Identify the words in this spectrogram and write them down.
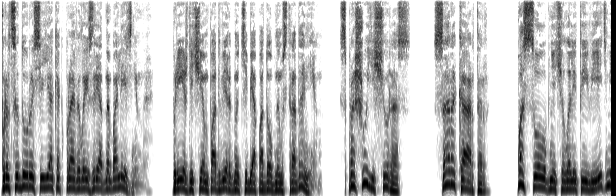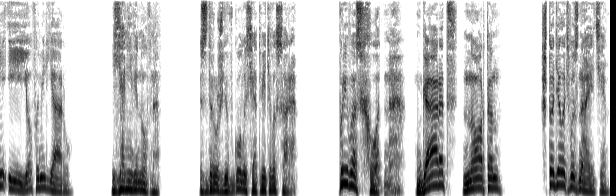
Процедура сия, как правило, изрядно болезненна. Прежде чем подвергнуть тебя подобным страданиям, спрошу еще раз. Сара Картер, пособничала ли ты ведьме и ее фамильяру? Я невиновна. С дружью в голосе ответила Сара. Превосходно. Гаррет, Нортон, что делать вы знаете.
